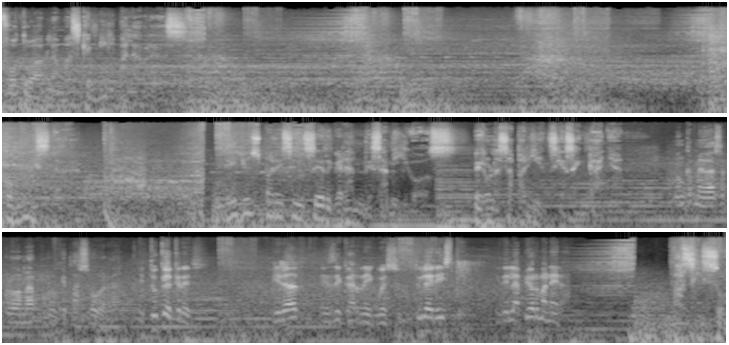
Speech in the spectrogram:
foto habla más que mil palabras. Como esta. Ellos parecen ser grandes amigos, pero las apariencias engañan. Nunca me vas a perdonar por lo que pasó, ¿verdad? ¿Y tú qué crees? Piedad es de carne y hueso. Tú la heriste, y de la peor manera. Así son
